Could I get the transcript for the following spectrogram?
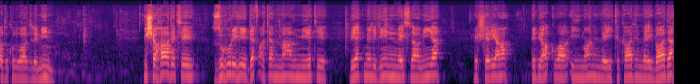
Sadıkul Vadilemin bi şehadeti zuhurihi def'aten ma'umiyeti bi ekmeli dinin ve İslamiye ve şeria ve bi akva imanin ve itikadin ve ibade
